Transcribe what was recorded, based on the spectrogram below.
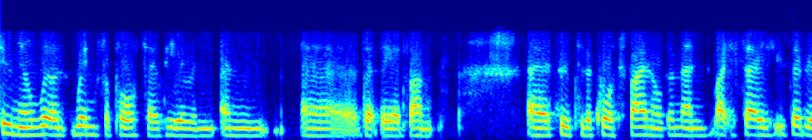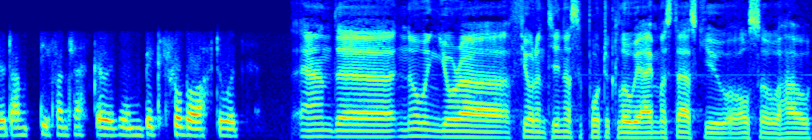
2 0 win, win, for Porto here and, and uh, that they advance uh, through to the quarterfinals. And then, like you say, Eusebio Di Francesco is in big trouble afterwards. And uh, knowing you're a Fiorentina supporter, Chloe, I must ask you also how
